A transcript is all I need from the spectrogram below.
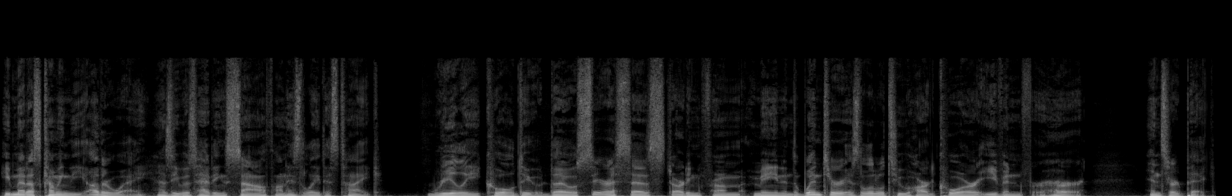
He met us coming the other way as he was heading south on his latest hike. Really cool dude, though Sarah says starting from Maine in the winter is a little too hardcore even for her. Insert pic.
